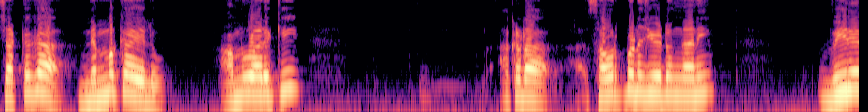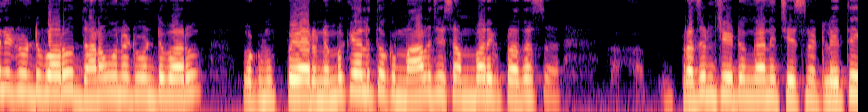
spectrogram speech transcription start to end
చక్కగా నిమ్మకాయలు అమ్మవారికి అక్కడ సమర్పణ చేయడం కానీ వీలైనటువంటి వారు ధనం ఉన్నటువంటి వారు ఒక ముప్పై ఆరు నిమ్మకాయలతో ఒక మాల చేసి అమ్మవారికి ప్రదర్శన ప్రజెంట్ చేయడం కానీ చేసినట్లయితే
